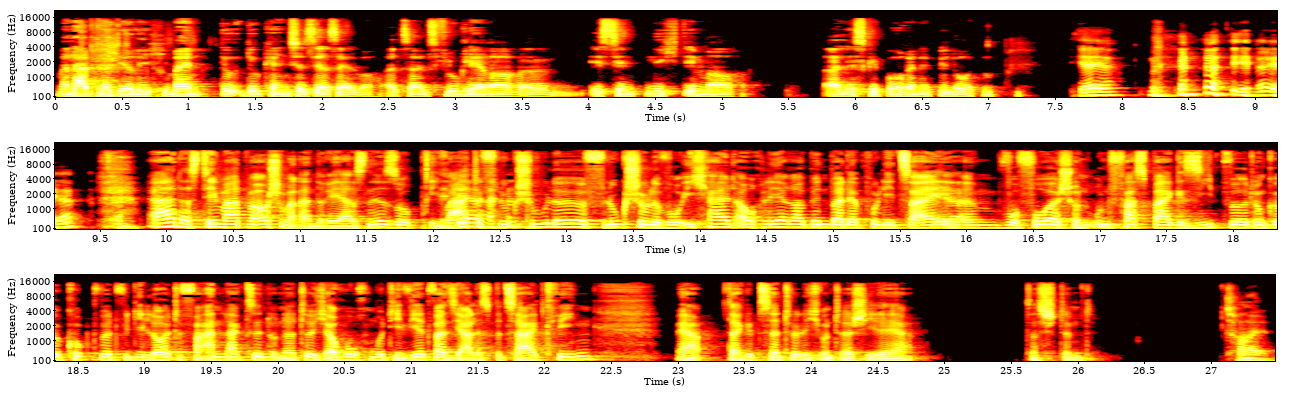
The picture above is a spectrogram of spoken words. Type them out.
Man hat natürlich, ich meine, du, du kennst es ja selber, also als Fluglehrer, äh, es sind nicht immer alles geborene Piloten. Ja, ja. ja, ja. Ja, das Thema hatten wir auch schon mal, Andreas, ne? So private ja. Flugschule, Flugschule, wo ich halt auch Lehrer bin bei der Polizei, ja. ähm, wo vorher schon unfassbar gesiebt wird und geguckt wird, wie die Leute veranlagt sind und natürlich auch hoch motiviert, weil sie alles bezahlt kriegen. Ja, da gibt's natürlich Unterschiede, ja. Das stimmt. Toll.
